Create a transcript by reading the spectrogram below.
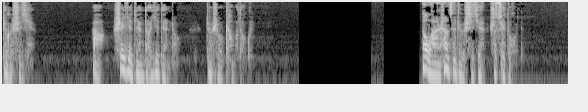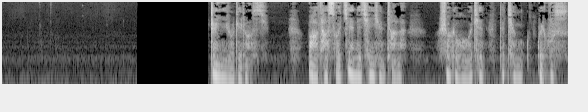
这个时间，啊，十一点到一点钟，这时候看不到鬼。那晚上在这个时间是最多的。真有这桩事情，把他所见的情形传来，说给我听，都听鬼故事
